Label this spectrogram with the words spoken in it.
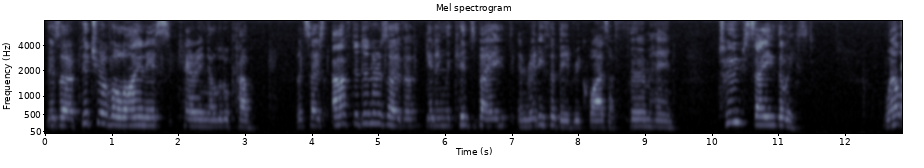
There's a picture of a lioness carrying a little cub. it says, after dinner is over, getting the kids bathed and ready for bed requires a firm hand, to say the least. Well,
